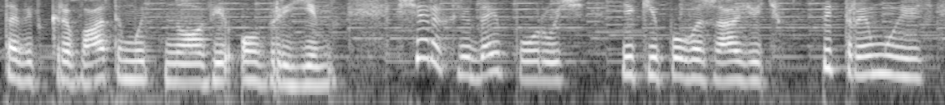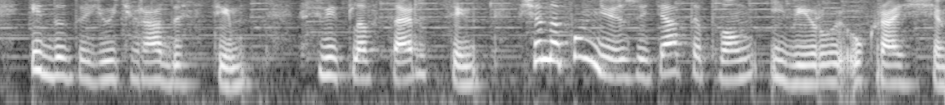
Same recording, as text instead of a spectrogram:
та відкриватимуть нові обрії, щирих людей поруч, які поважають підтримують і додають радості, світла в серці, що наповнює життя теплом і вірою у краще,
